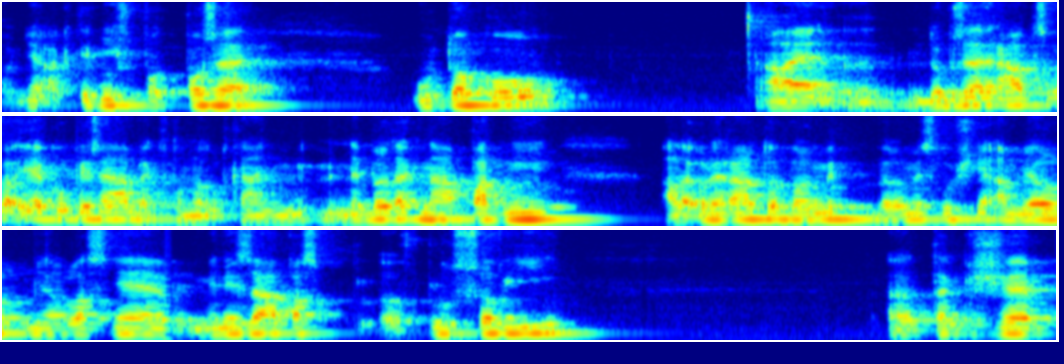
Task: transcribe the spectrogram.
hodně aktivní v podpoře útoku, ale dobře hrál třeba i jako Piřábek v tomhle utkání. Nebyl tak nápadný, ale odehrál to velmi, velmi slušně a měl, měl vlastně mini zápas v plusový. Eh, takže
